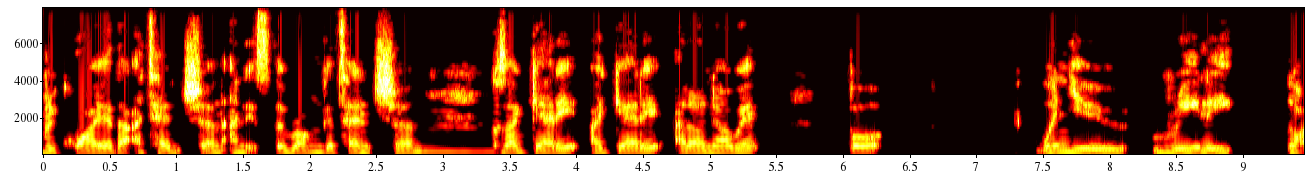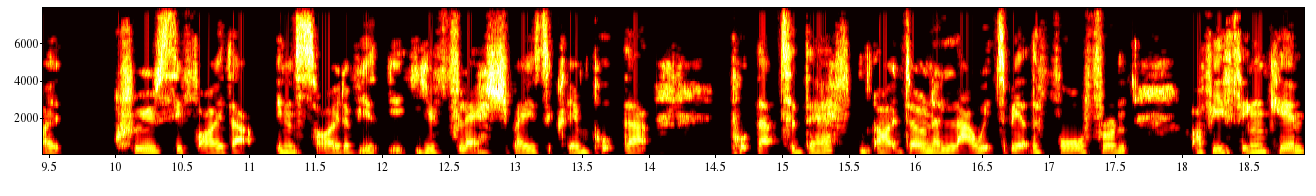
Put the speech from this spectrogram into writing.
require that attention and it's the wrong attention. Because mm. I get it, I get it, and I know it. But when you really like crucify that inside of your, your flesh, basically, and put that, put that to death. Like, don't allow it to be at the forefront of your thinking.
